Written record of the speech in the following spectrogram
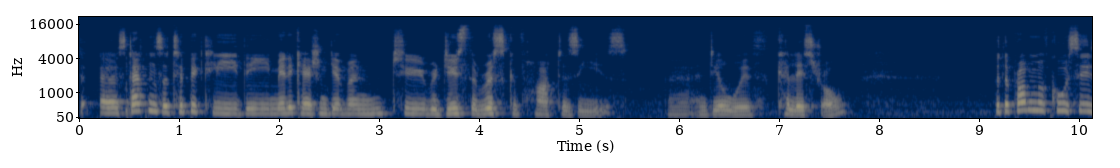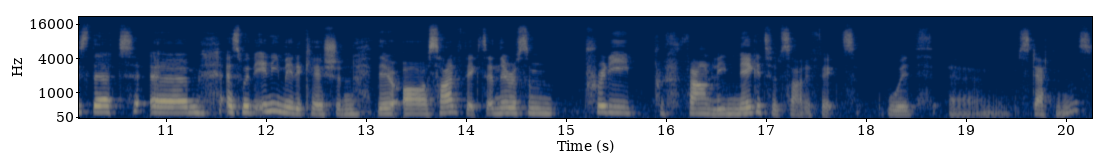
Uh, statins are typically the medication given to reduce the risk of heart disease uh, and deal with cholesterol. But the problem, of course, is that um, as with any medication, there are side effects, and there are some pretty profoundly negative side effects with um, statins.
